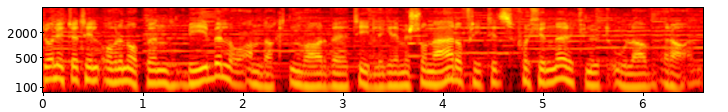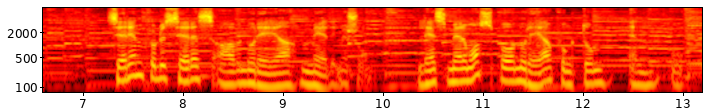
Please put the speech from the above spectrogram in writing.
Du har lyttet til Over en åpen bibel, og andakten var ved tidligere misjonær og fritidsforkynner Knut Olav Raen. Serien produseres av Norea Mediemisjon. Les mer om oss på norea.no.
